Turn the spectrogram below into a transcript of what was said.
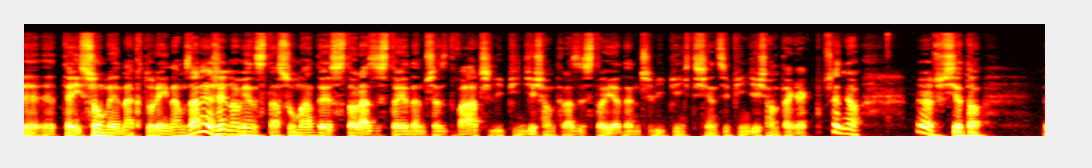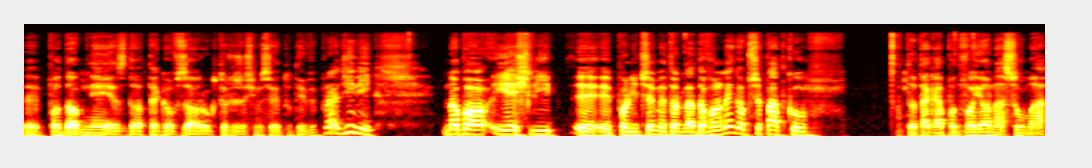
y, y, tej sumy, na której nam zależy, no więc ta suma to jest 100 razy 101 przez 2, czyli 50 razy 101, czyli 5050, tak jak poprzednio. No oczywiście to y, podobnie jest do tego wzoru, który żeśmy sobie tutaj wyprowadzili. No bo jeśli policzymy to dla dowolnego przypadku, to taka podwojona suma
